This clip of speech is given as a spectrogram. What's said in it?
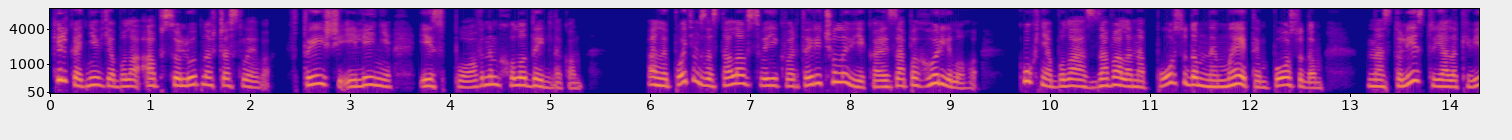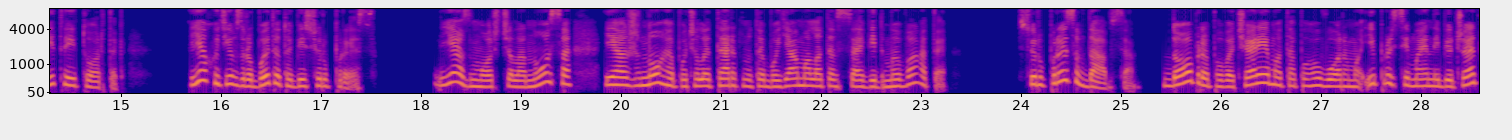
Кілька днів я була абсолютно щаслива, в тиші і ліні і з повним холодильником. Але потім застала в своїй квартирі чоловіка і запах горілого. Кухня була завалена посудом, немитим посудом. На столі стояли квіти і тортик. Я хотів зробити тобі сюрприз. Я зморщила носа, і аж ноги почали терпнути, бо я мала те все відмивати. Сюрприз вдався. Добре, повечеряємо та поговоримо і про сімейний бюджет,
